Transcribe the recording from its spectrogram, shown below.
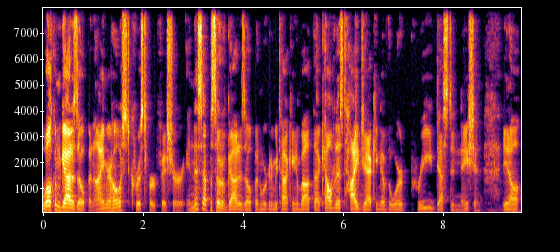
Welcome to God is Open. I am your host, Christopher Fisher. In this episode of God is Open, we're going to be talking about the Calvinist hijacking of the word predestination. You know,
